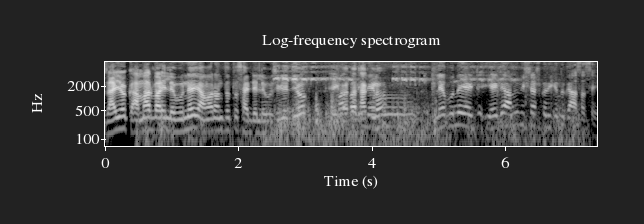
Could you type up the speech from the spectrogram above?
যাই হোক আমার বাড়ি লেবু নেই আমার অন্তত সাইডে লেবু ছিঁড়ে দিও। এই কথা থাকল। লেবু- নেই এইটা আমি বিশ্বাস করি কিন্তু গাছ আছে।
